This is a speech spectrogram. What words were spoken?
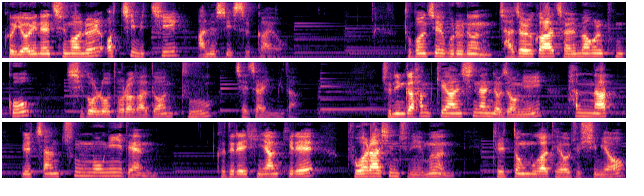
그 여인의 증언을 어찌 믿지 않을 수 있을까요? 두 번째 부류는 좌절과 절망을 품고 시골로 돌아가던 두 제자입니다. 주님과 함께한 신한 여정이 한낱 일장 충몽이 된 그들의 희냥길에 부활하신 주님은 길동무가 되어 주시며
